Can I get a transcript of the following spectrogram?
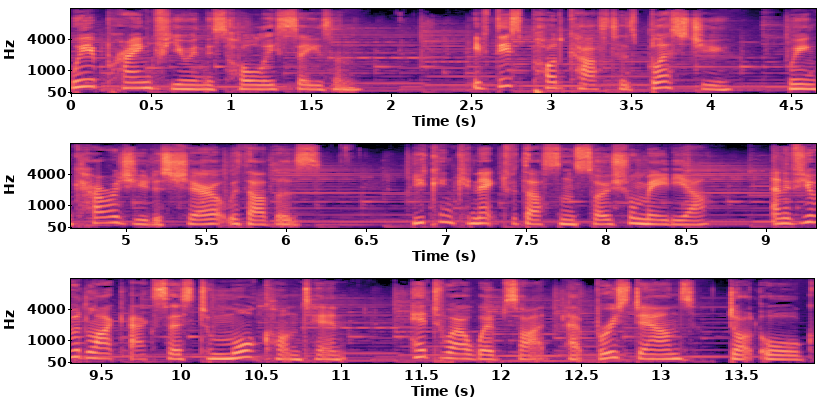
We're praying for you in this holy season. If this podcast has blessed you, we encourage you to share it with others. You can connect with us on social media, and if you would like access to more content, head to our website at brucedownes.org.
